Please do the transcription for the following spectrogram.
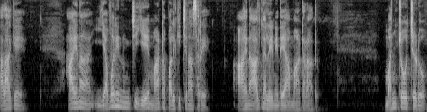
అలాగే ఆయన ఎవరి నుంచి ఏ మాట పలికిచ్చినా సరే ఆయన ఆజ్ఞ లేనిదే ఆ మాట రాదు. మంచో చెడో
